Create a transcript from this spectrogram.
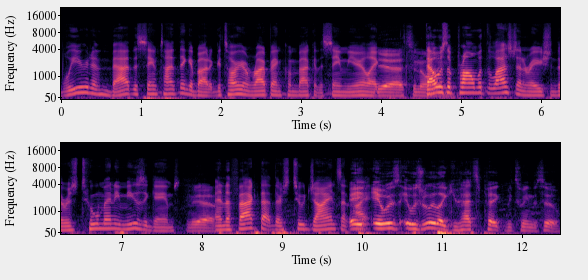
weird and bad at the same time. Think about it: Guitar Hero and Rock Band come back in the same year. Like yeah, it's annoying. that was the problem with the last generation. There was too many music games, yeah. and the fact that there's two giants and it, I, it was it was really like you had to pick between the two.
